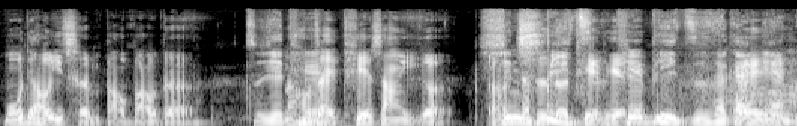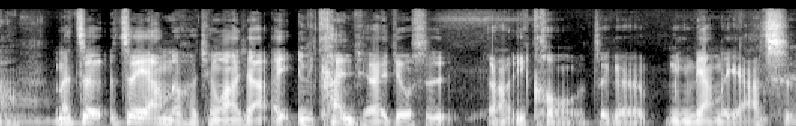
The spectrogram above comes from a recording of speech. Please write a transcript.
磨掉一层薄薄的。直接，然后再贴上一个新的壁贴片，贴壁纸的概念啊。那这这样的情况下，哎，你看起来就是呃一口这个明亮的牙齿。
